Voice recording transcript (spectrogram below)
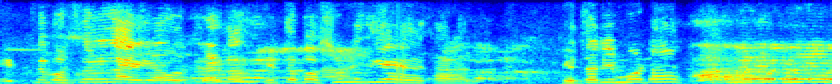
इथं बसूनच आहे का उद्घाटन इथं बसूनच घ्यायचं कारण इथं रिमोट आहे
